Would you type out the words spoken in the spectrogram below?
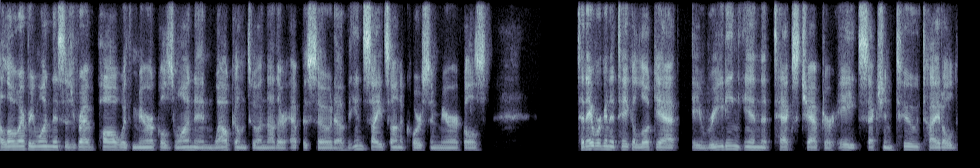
Hello, everyone. This is Rev Paul with Miracles One, and welcome to another episode of Insights on A Course in Miracles. Today, we're going to take a look at a reading in the text, chapter 8, section 2, titled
